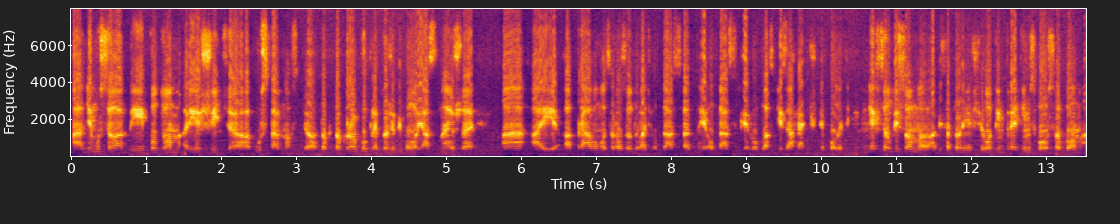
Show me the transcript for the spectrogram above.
a nemusela by potom riešiť e, ústavnosť e, tohto kroku, pretože by bolo jasné, že má aj právomoc rozhodovať o zásadnej otázke v oblasti zahraničnej politiky. Nechcel by som, aby sa to riešilo tým tretím spôsobom a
